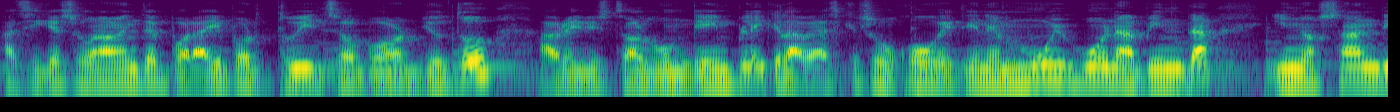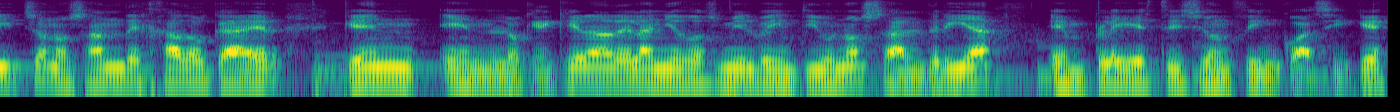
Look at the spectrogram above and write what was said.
así que seguramente por ahí, por Twitch o por YouTube, habréis visto algún gameplay, que la verdad es que es un juego que tiene muy buena pinta y nos han dicho, nos han dejado caer que en, en lo que queda del año 2021 saldría en PlayStation 5, así que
